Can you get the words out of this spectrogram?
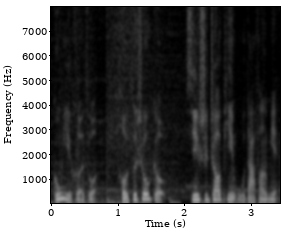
公益合作。投资收购、新师招聘五大方面，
